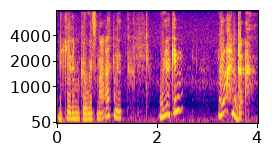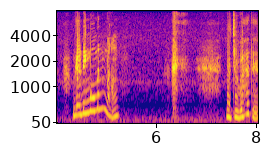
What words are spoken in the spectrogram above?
dikirim ke wisma atlet gue yakin nggak ada. Nggak ada yang mau menang. Lucu banget ya.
